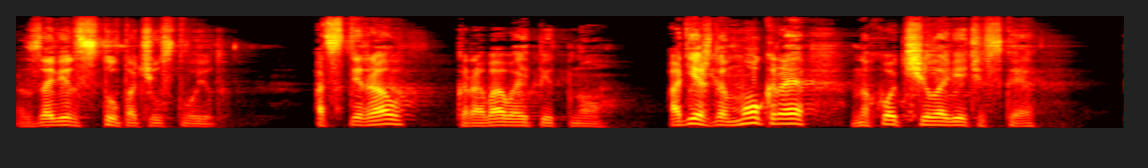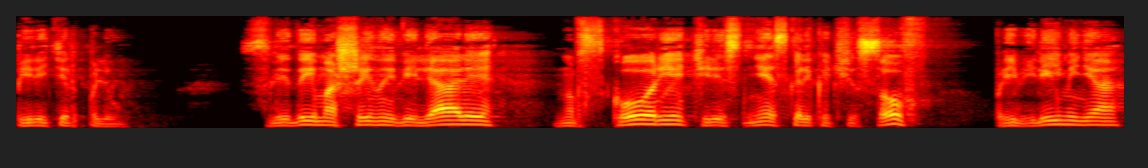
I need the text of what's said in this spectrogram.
за версту почувствуют. Отстирал кровавое пятно. Одежда мокрая, но хоть человеческая. Перетерплю. Следы машины виляли, но вскоре, через несколько часов, привели меня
